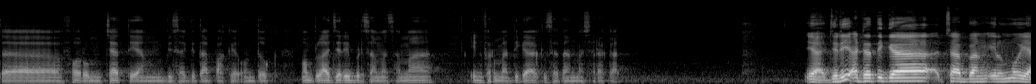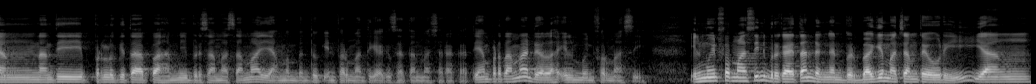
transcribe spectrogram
uh, forum chat yang bisa kita pakai untuk mempelajari bersama-sama informatika kesehatan masyarakat. Ya, jadi ada tiga cabang ilmu yang nanti perlu kita pahami bersama-sama yang membentuk informatika kesehatan masyarakat. Yang pertama adalah ilmu informasi. Ilmu informasi ini berkaitan dengan berbagai macam teori yang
